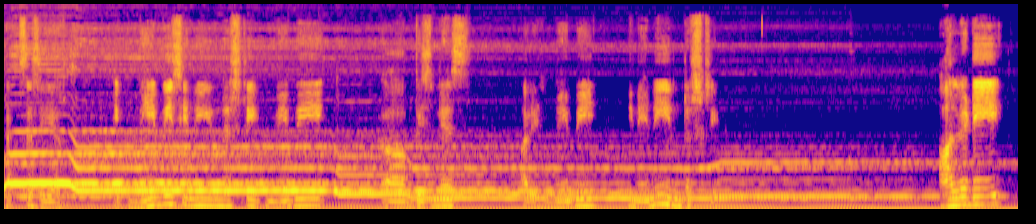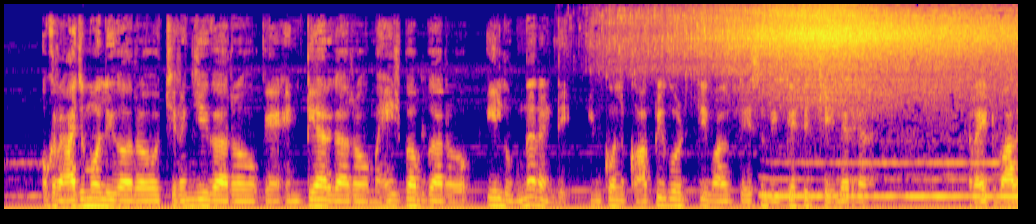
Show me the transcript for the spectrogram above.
సక్సెస్ అయ్యారు it maybe cine industry it maybe business or it maybe in any industry already ఒక రాజమౌళి గారు చిరంజీవి గారు ఒక ఎన్టీఆర్ గారు మహేష్ బాబు గారు వీళ్ళు ఉన్నారండి. ఇంకొన్ని కాపీ కొడితే వాళ్ళ ప్లేస్ రీప్లేస్ చేయలేరు కదా. రైట్ వాళ్ళ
